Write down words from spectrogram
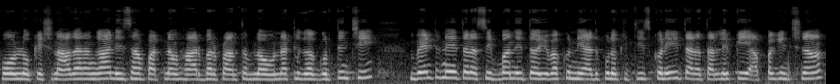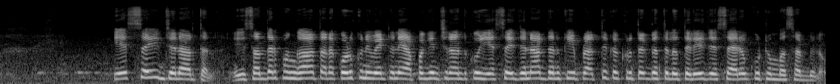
ఫోన్ లొకేషన్ ఆధారంగా నిజాంపట్నం హార్బర్ ప్రాంతంలో ఉన్నట్లుగా గుర్తించి వెంటనే తన సిబ్బందితో యువకుని అదుపులోకి తీసుకుని తన తల్లికి అప్పగించిన ఎస్ఐ జనార్దన్. ఈ సందర్భంగా తన కొడుకుని వెంటనే అప్పగించినందుకు ఎస్ఐ జనార్దన్కి ప్రత్యేక కృతజ్ఞతలు తెలియజేశారు కుటుంబ సభ్యులు.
